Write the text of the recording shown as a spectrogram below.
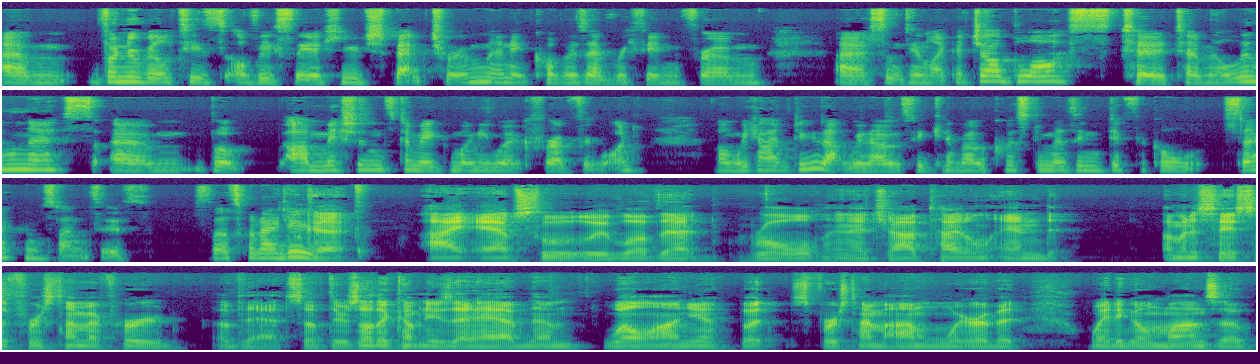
Um, vulnerability is obviously a huge spectrum and it covers everything from uh, something like a job loss to terminal illness. Um, but our mission is to make money work for everyone. And we can't do that without thinking about customers in difficult circumstances. So that's what I do. Okay. I absolutely love that role and that job title. And I'm going to say it's the first time I've heard of that. So if there's other companies that have them, well on you, but it's the first time I'm aware of it. Way to go, Monzo.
